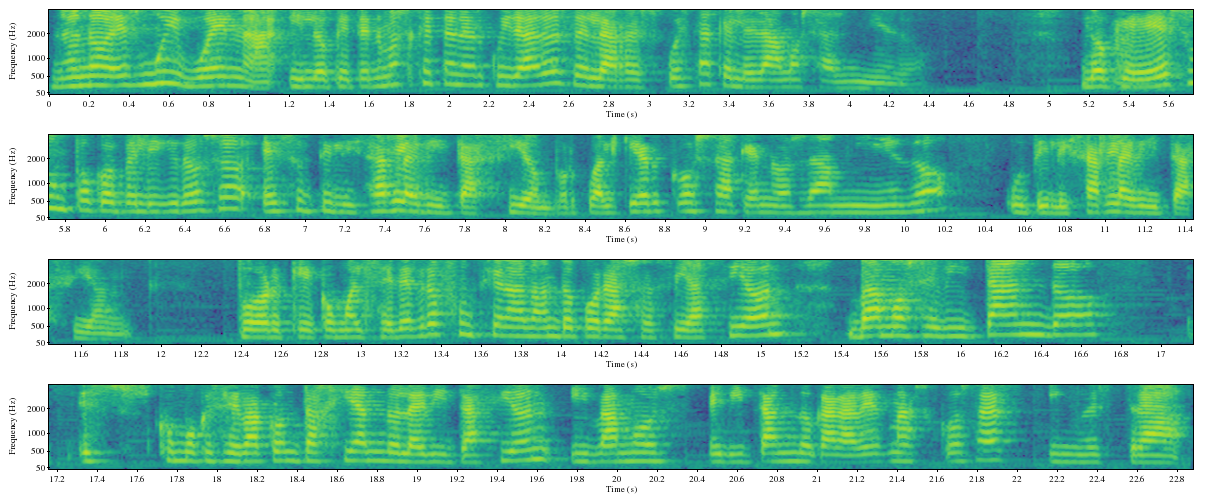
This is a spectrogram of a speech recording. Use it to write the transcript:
No, no, es muy buena y lo que tenemos que tener cuidado es de la respuesta que le damos al miedo. Lo que es un poco peligroso es utilizar la evitación. Por cualquier cosa que nos da miedo, utilizar la evitación. Porque como el cerebro funciona tanto por asociación, vamos evitando, es como que se va contagiando la evitación y vamos evitando cada vez más cosas y nuestra,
